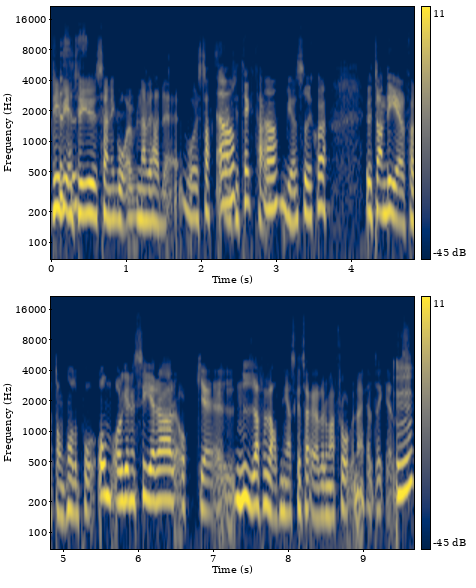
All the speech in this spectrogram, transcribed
det vet vi ju sen igår när vi hade vår stadsarkitekt här, Ja. Björn Sisjö. Utan det är för att de håller på och omorganiserar och eh, nya förvaltningar ska ta över de här frågorna helt enkelt. Mm.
